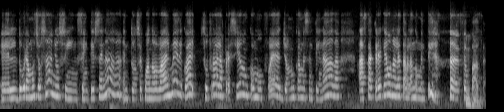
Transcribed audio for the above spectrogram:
él dura muchos años sin sentirse nada, entonces cuando va al médico, ay, sufro de la presión, ¿cómo fue? Yo nunca me sentí nada, hasta cree que uno le está hablando mentira, eso pasa.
